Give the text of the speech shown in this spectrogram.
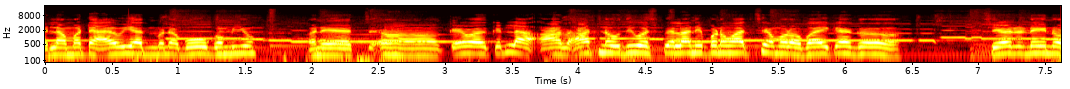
એટલા માટે આવ્યા જ મને બહુ ગમ્યું. અને કહેવાય કેટલા આઠ નવ દિવસ પહેલાંની પણ વાત છે, અમારો ભાઈ ક્યાંક શેરડીનો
